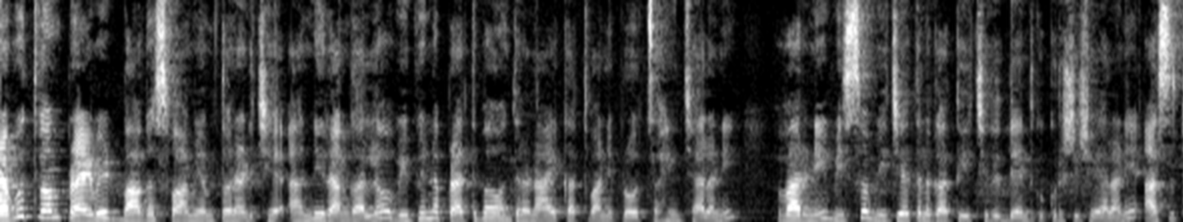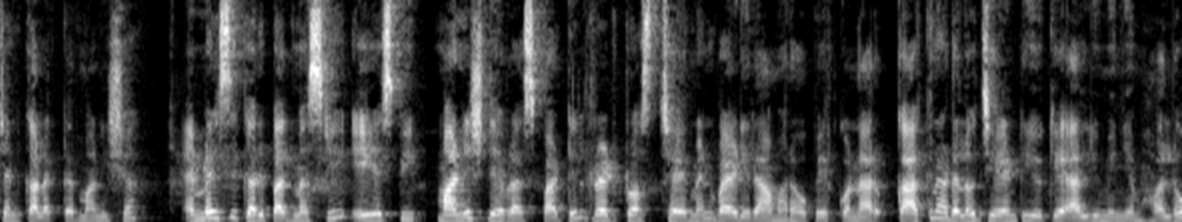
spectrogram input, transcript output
ప్రభుత్వం ప్రైవేట్ భాగస్వామ్యంతో నడిచే అన్ని రంగాల్లో విభిన్న ప్రతిభావంతుల నాయకత్వాన్ని ప్రోత్సహించాలని వారిని విశ్వ విజేతలుగా తీర్చిదిద్దేందుకు కృషి చేయాలని అసిస్టెంట్ collector Manisha MLC Kari Padmasri ASP Manish Devaraj Patil red cross chairman YD Ramarao పేర్కొన్నారు. కాకినాడలో జేఎన్టీయూకే అల్యూమినియం హాల్లో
